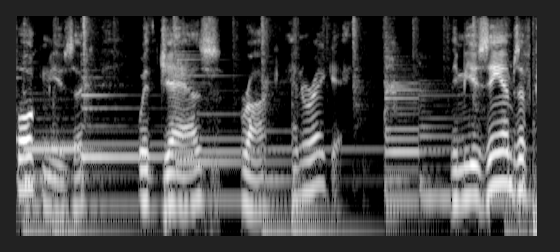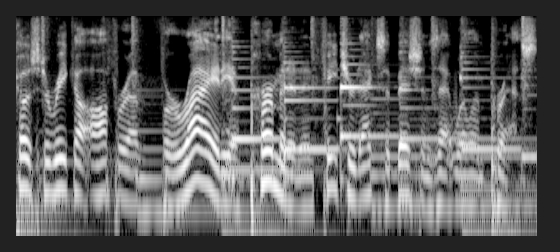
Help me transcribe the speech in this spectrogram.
folk music with jazz, rock, and reggae. The museums of Costa Rica offer a variety of permanent and featured exhibitions that will impress.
